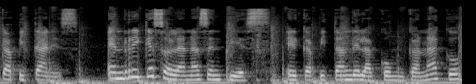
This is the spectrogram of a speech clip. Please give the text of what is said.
Capitanes. Enrique Solanas Enties, el capitán de la Concanaco,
